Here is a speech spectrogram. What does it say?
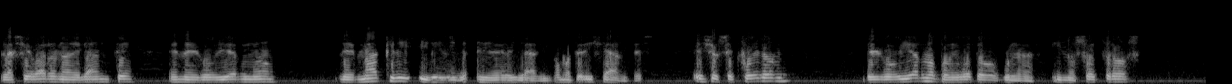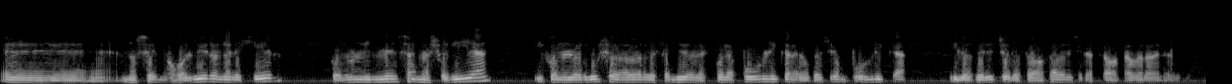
la llevaron adelante en el gobierno de Macri y de, y como te dije antes. Ellos se fueron del gobierno por el voto popular y nosotros, eh, no sé, nos volvieron a elegir con una inmensa mayoría y con el orgullo de haber defendido la escuela pública, la educación pública y los derechos de los trabajadores y las trabajadoras de la educación.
